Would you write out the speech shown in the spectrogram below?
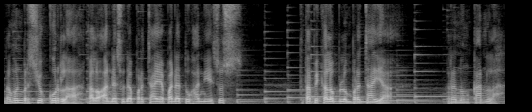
Namun bersyukurlah kalau Anda sudah percaya pada Tuhan Yesus. Tetapi kalau belum percaya, renungkanlah.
